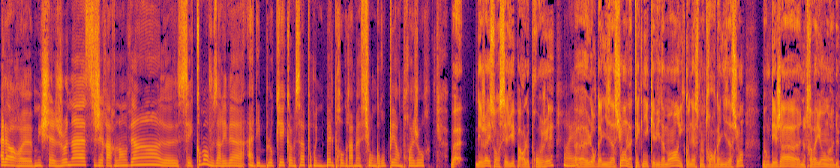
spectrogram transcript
Alors, euh, Michel Jonas, Gérard Lanvin, euh, c'est comment vous arrivez à, à les bloquer comme ça pour une belle programmation groupée en trois jours? Bah, déjà, ils sont séduits par le projet, Ouais. euh, l'organisation, la technique évidemment. Ils connaissent notre organisation. Donc déjà, euh, nous travaillons, euh, de,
